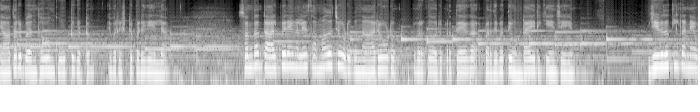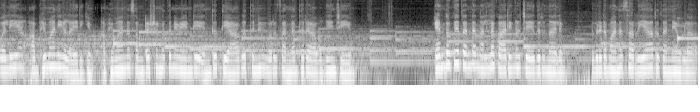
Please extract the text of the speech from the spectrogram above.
യാതൊരു ബന്ധവും കൂട്ടുകെട്ടും ഇവർ ഇഷ്ടപ്പെടുകയില്ല. സ്വന്തം താല്പര്യങ്ങളെ സമ്മതിച്ചു കൊടുക്കുന്ന ആരോടും ഇവർക്ക് ഒരു പ്രത്യേക പ്രതിപത്തി ഉണ്ടായിരിക്കുകയും ചെയ്യും. ജീവിതത്തിൽ തന്നെ വലിയ അഭിമാനികളായിരിക്കും. അഭിമാന സംരക്ഷണത്തിന് വേണ്ടി എന്ത് ത്യാഗത്തിനും ഇവർ സന്നദ്ധരാവുകയും ചെയ്യും. എന്തൊക്കെ തന്നെ നല്ല കാര്യങ്ങൾ ചെയ്തിരുന്നാലും ഇവരുടെ മനസ്സറിയാതെ തന്നെയുള്ള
